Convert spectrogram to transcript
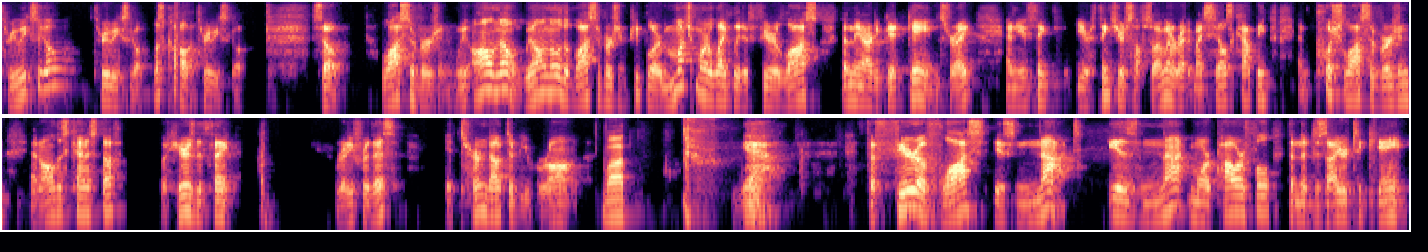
three weeks ago, three weeks ago. Let's call it three weeks ago. So loss aversion. We all know, we all know that loss aversion people are much more likely to fear loss than they are to get gains, right? And you think you think to yourself, so I'm going to write my sales copy and push loss aversion and all this kind of stuff. But here's the thing. Ready for this? It turned out to be wrong. What? yeah. The fear of loss is not is not more powerful than the desire to gain.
